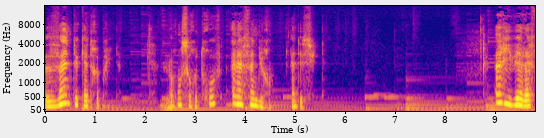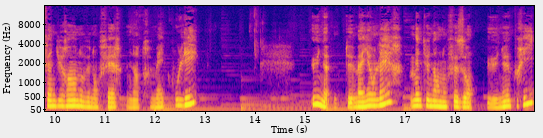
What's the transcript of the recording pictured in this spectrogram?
24 brides. Alors on se retrouve à la fin du rang. À de suite. Arrivé à la fin du rang, nous venons faire notre maille coulée. Une, deux mailles en l'air. Maintenant, nous faisons une bride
